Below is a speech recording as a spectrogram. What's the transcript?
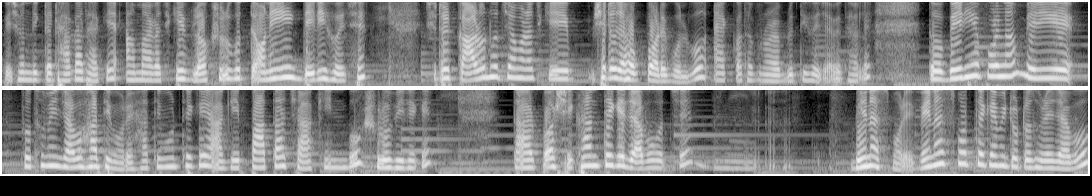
পেছন দিকটা ঢাকা থাকে। আমার আজকে ব্লগ শুরু করতে অনেক দেরি হয়েছে। সেটার কারণ হচ্ছে আমার আজকে, সেটা যা হোক পরে বলব। এক কথা পুনরাবৃত্তি হয়ে যাবে তাহলে। তো বেরিয়ে পড়লাম, বেরিয়ে প্রথমে যাব হাতিমোড়ে। হাতিমোড় থেকে আগে পাতা চা কিনবো সুরভি থেকে। তারপর সেখান থেকে যাব হচ্ছে ভেনাস মোড়ে। ভেনাস মোড় থেকে আমি টোটো ধরে যাব।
